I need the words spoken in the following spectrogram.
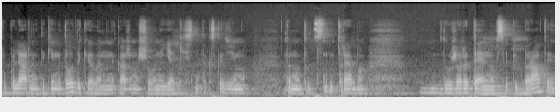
популярні такі методики, але ми не кажемо, що вони якісні, так скажімо. Тому тут треба дуже ретельно все підбирати.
